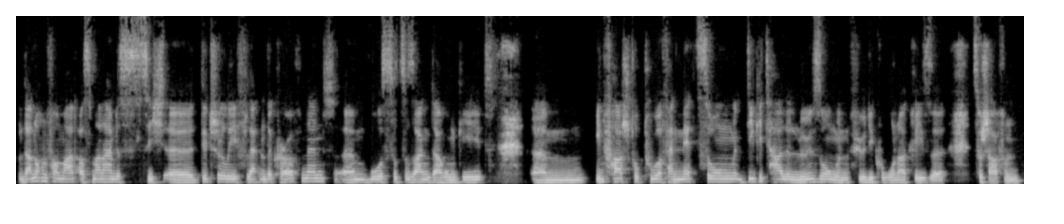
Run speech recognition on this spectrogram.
und dann noch ein Format aus Mannheim, das sich äh, Digitally Flatten the Curve nennt, ähm, wo es sozusagen darum geht, ähm, Infrastruktur, Vernetzung, digitale Lösungen für die Corona-Krise zu schaffen.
